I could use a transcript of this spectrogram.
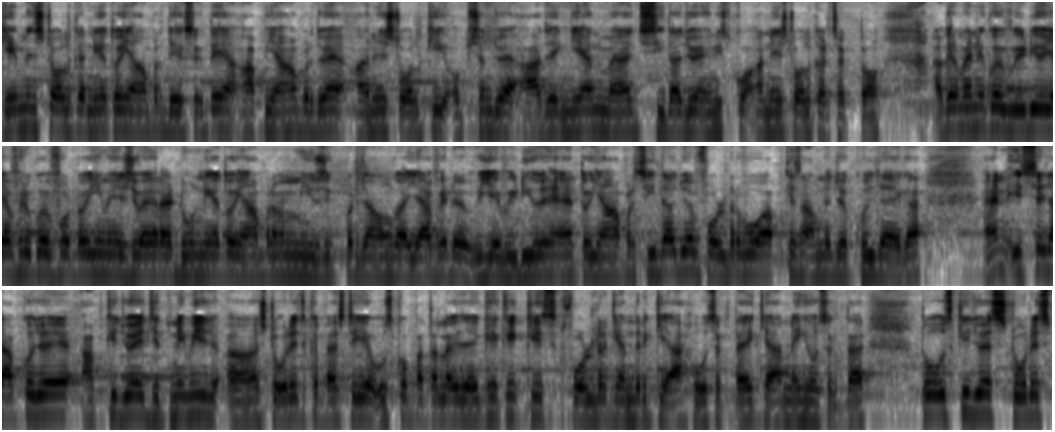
गेम इंस्टॉल करनी है तो यहाँ पर देख सकते हैं, आप यहाँ पर जो है अनइंस्टॉल की ऑप्शन जो है आ जाएँगी एंड मैं सीधा जो है इसको अनइंस्टॉल कर सकता हूँ। अगर मैंने कोई वीडियो या फिर कोई फ़ोटो इमेज वगैरह ढूंढनी है तो यहाँ पर मैं म्यूज़िक पर जाऊँगा या फिर ये वीडियो है तो यहाँ पर सीधा जो है फोल्डर वो आपके सामने जो खुल जाएगा। एंड इससे आपको जो है, आपकी जो है जितनी भी स्टोरेज कैपेसिटी है उसको पता लग जाएगा कि किस फोल्डर के अंदर क्या हो सकता है, क्या नहीं हो सकता है। तो उसकी जो है स्टोरेज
